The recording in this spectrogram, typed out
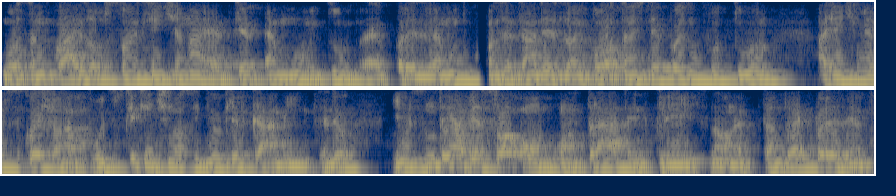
mostrando quais opções que a gente tinha na época. É muito, é, por exemplo, é muito quando você tem uma decisão importante, depois no futuro a gente mesmo se questionar, putz, por que a gente não seguiu aquele caminho, entendeu? E isso não tem a ver só com o contrato entre clientes, não, né? Tanto é que, por exemplo,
